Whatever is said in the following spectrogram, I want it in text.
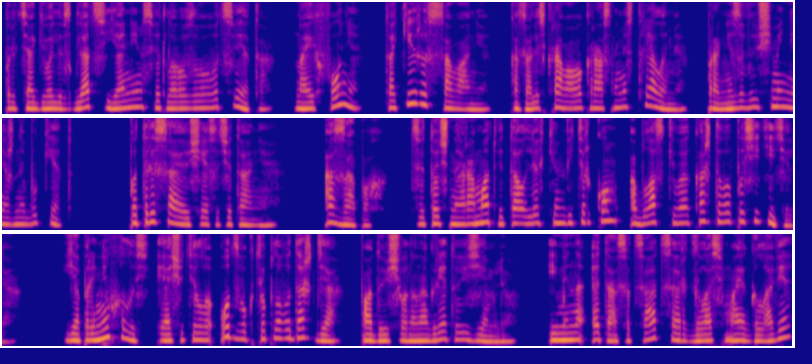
притягивали взгляд сиянием светло-розового цвета. На их фоне такие же ссования казались кроваво-красными стрелами, пронизывающими нежный букет. Потрясающее сочетание. А запах? Цветочный аромат витал легким ветерком, обласкивая каждого посетителя. Я принюхалась и ощутила отзвук теплого дождя, падающего на нагретую землю. Именно эта ассоциация родилась в моей голове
